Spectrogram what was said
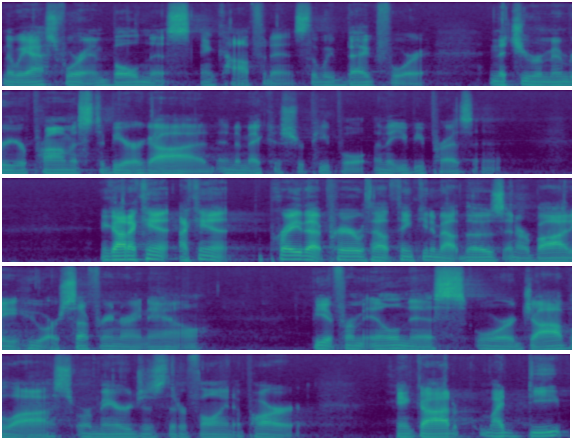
that we ask for it in boldness and confidence, that we beg for it, and that you remember your promise to be our God and to make us your people, and that you be present. And God, I can't, I can't pray that prayer without thinking about those in our body who are suffering right now be it from illness or job loss or marriages that are falling apart. And God, my deep,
